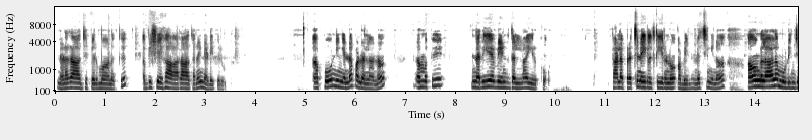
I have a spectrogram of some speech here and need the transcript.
நடராஜ பெருமானுக்கு அபிஷேக ஆராதனை நடைபெறும். அப்போது நீங்கள் என்ன பண்ணலான்னா நமக்கு நிறைய வேண்டுதல்லாம் இருக்கும். பல பிரச்சனைகள் தீரணும் அப்படின்னு நினச்சிங்கன்னா அவங்களால முடிஞ்ச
